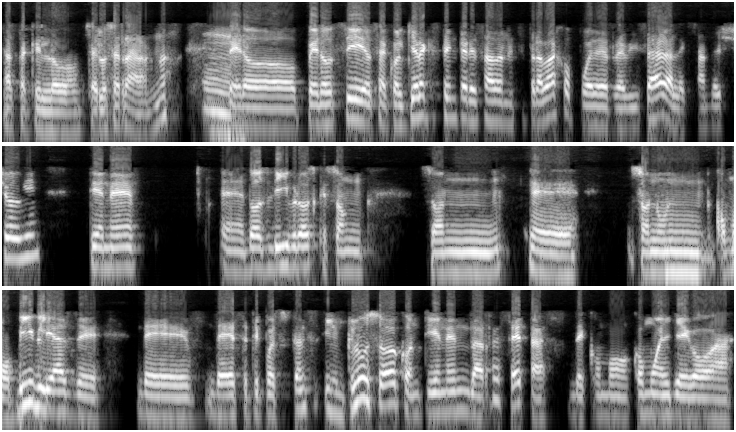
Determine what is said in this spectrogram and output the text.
hasta que lo, se lo cerraron, ¿no? Mm. Pero, pero sí, o sea, cualquiera que esté interesado en este trabajo puede revisar. Alexander Shulgin tiene eh, dos libros que son, son, eh, son un, como Biblias de, de, de este tipo de sustancias. Incluso contienen las recetas de cómo, cómo él llegó a,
